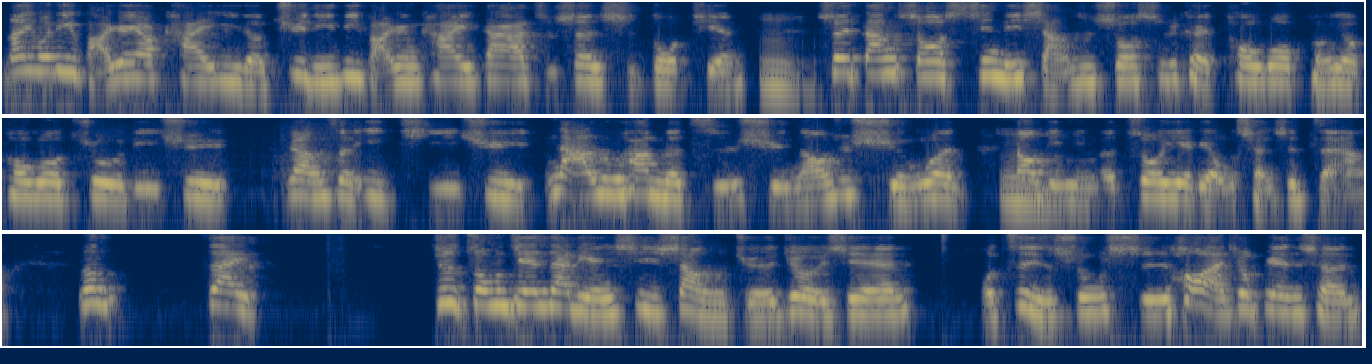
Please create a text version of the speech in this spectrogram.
那因为立法院要开议了，距离立法院开议大概只剩十多天，嗯，所以当时候心里想是说，是不是可以透过朋友、透过助理去。让这一题去纳入他们的咨询，然后去询问到底你们的作业流程是怎样。那在就是中间在联系上，我觉得就有一些我自己的疏失。后来就变成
